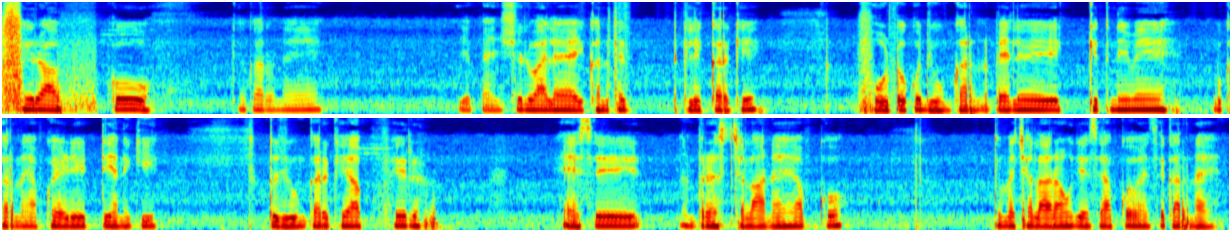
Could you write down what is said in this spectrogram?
फिर आपको क्या करना। है ये पेंसिल वाले आइकन पे क्लिक करके फ़ोटो को जूम करना। पहले कितने में वो करना है आपको एडिट, यानी कि तो जूम करके आप फिर ऐसे ब्रश चलाना है आपको। तो मैं चला रहा हूँ जैसे आपको ऐसे करना है।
